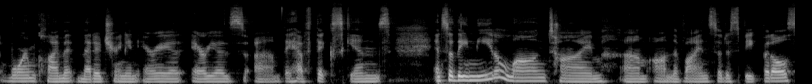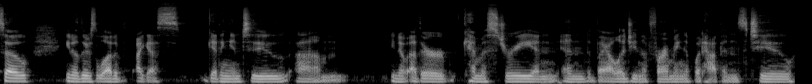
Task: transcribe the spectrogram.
warm climate Mediterranean area areas. Um, they have thick skins, and so they need a long time um, on the vine, so to speak. But also, you know, there's a lot of, I guess, getting into um, you know other chemistry and and the biology and the farming of what happens to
